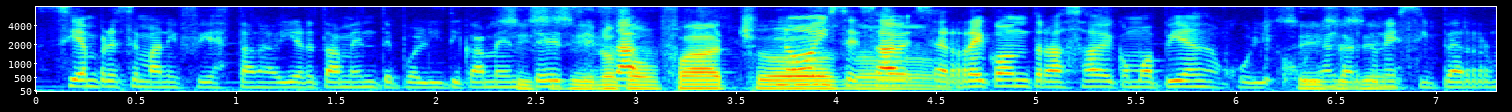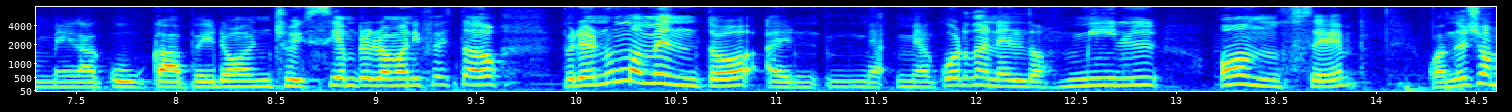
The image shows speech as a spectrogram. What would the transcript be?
siempre se manifiestan abiertamente políticamente. Sí, sí, sí, se no son fachos. No, y se no- sabe, se recontra sabe cómo piensan. Juli- Sí, Julián sí, Cartón es hiper mega cuca, peroncho, y siempre lo ha manifestado. Pero en un momento, en- me, me acuerdo en el 2011, cuando ellos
